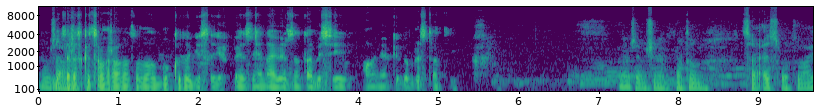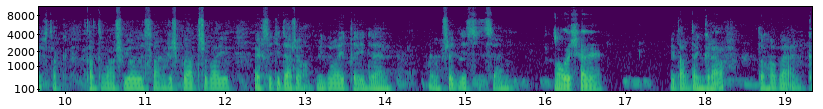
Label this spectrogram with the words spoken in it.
Dobře, teraz keď som hral na tom notebooku, tak 10 FPS je najviac na to, aby si mal nejaké dobré staty. Dobře, už na, na tom CS Wildlife, tak tam to máš výhody, sám můžeš podát třeba i, jak se ti dařilo minulý týden, nebo před měsícem. No veď aj. Je tam ten graf toho VNK.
